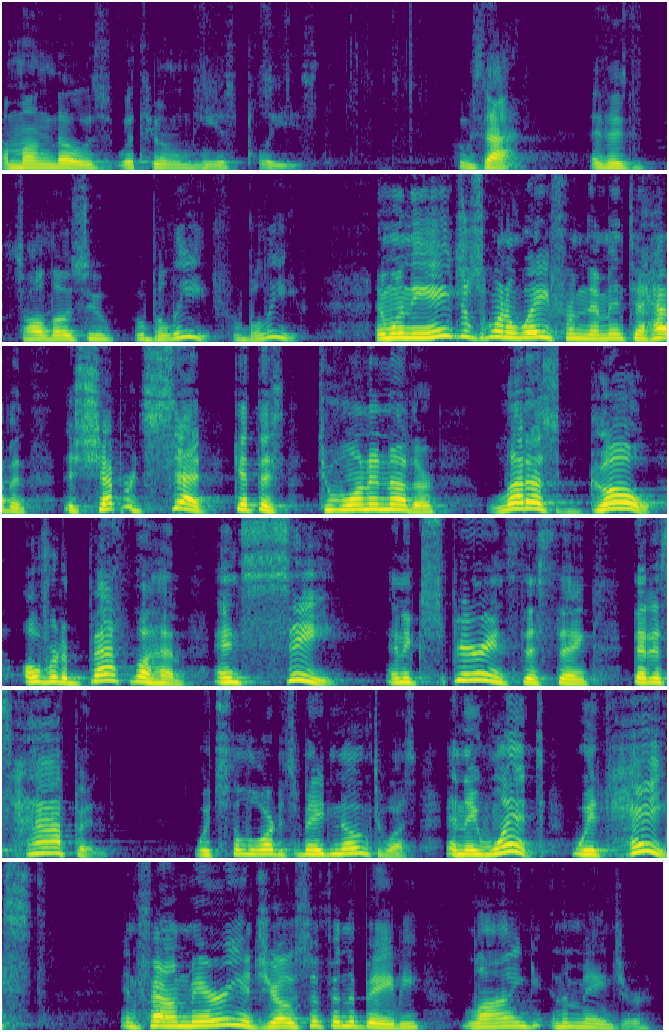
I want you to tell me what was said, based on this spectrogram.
among those with whom he is pleased. Who's that? It's all those who, who believe, who believe. And when the angels went away from them into heaven, the shepherds said, Get this, to one another, let us go over to Bethlehem and see and experience this thing that has happened, which the Lord has made known to us. And they went with haste and found Mary and Joseph and the baby lying in the manger.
